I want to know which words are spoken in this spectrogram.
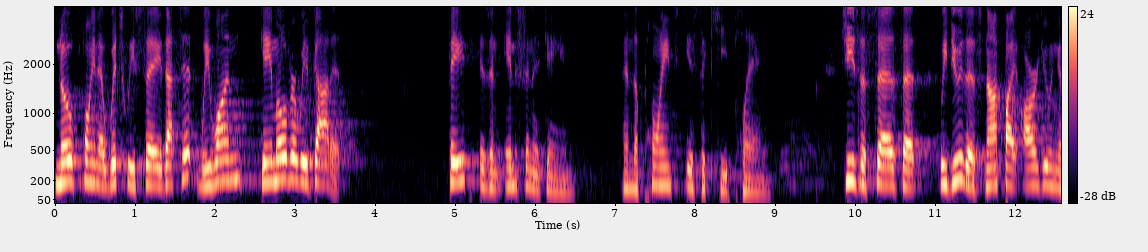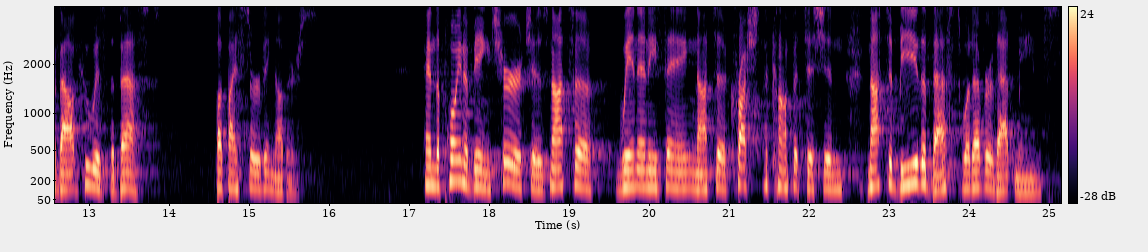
no point at which we say, that's it, we won, game over, we've got it. Faith is an infinite game, and the point is to keep playing. Jesus says that we do this not by arguing about who is the best, but by serving others. And the point of being church is not to win anything, not to crush the competition, not to be the best, whatever that means.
